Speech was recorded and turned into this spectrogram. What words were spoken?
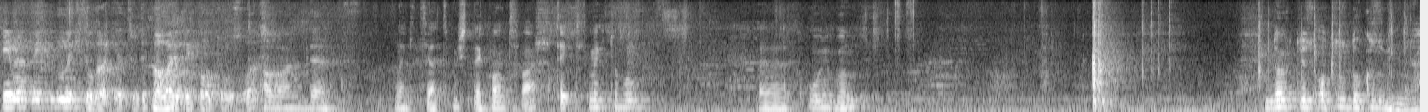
Teminat mektubunu nakit olarak yatırdık. Havale dekontumuz var. Havalede nakit yatmış, dekont var. Teklif mektubu e, uygun. 439 bin lira.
